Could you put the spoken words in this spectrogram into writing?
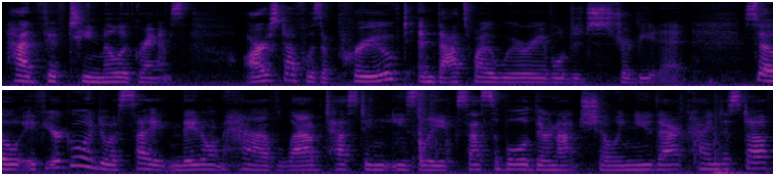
had 15 milligrams. Our stuff was approved, and that's why we were able to distribute it. So if you're going to a site and they don't have lab testing easily accessible, they're not showing you that kind of stuff,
